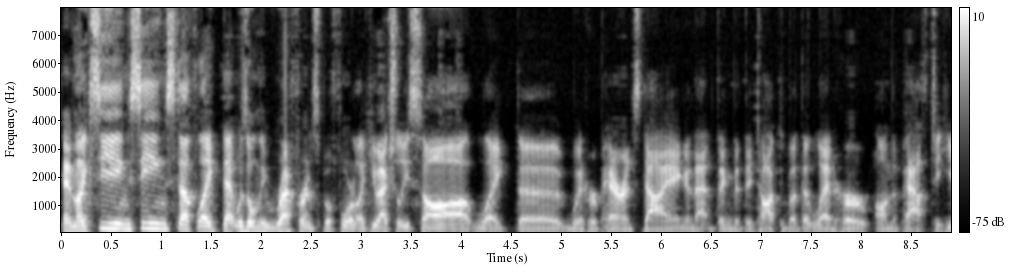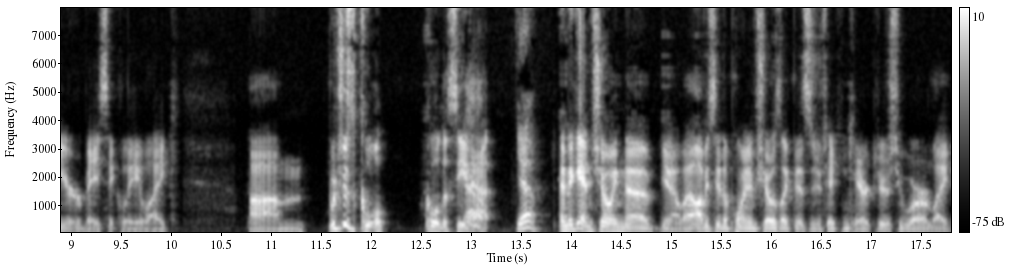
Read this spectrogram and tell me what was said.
And like seeing seeing stuff like that was only referenced before. Like you actually saw like the when her parents dying and that thing that they talked about that led her on the path to here, basically. Like um which is cool. Cool to see Yeah. that. yeah. and again showing the you know obviously the point of shows like this is you're taking characters who are like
